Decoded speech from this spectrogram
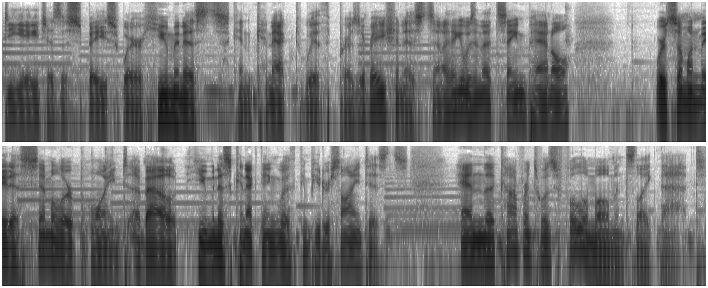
DH as a space where humanists can connect with preservationists. And I think it was in that same panel where someone made a similar point about humanists connecting with computer scientists. And the conference was full of moments like that.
